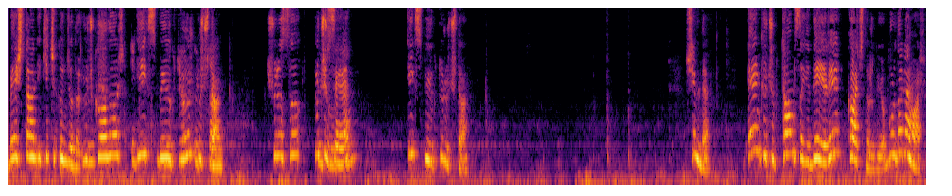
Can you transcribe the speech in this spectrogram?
5'ten 2 çıkınca da 3 kalır. X x büyüktür büyüktür 3'ten. Şurası 3 Üç ise x büyüktür 3'ten. Şimdi en küçük tam sayı değeri kaçtır diyor. Burada ne var?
